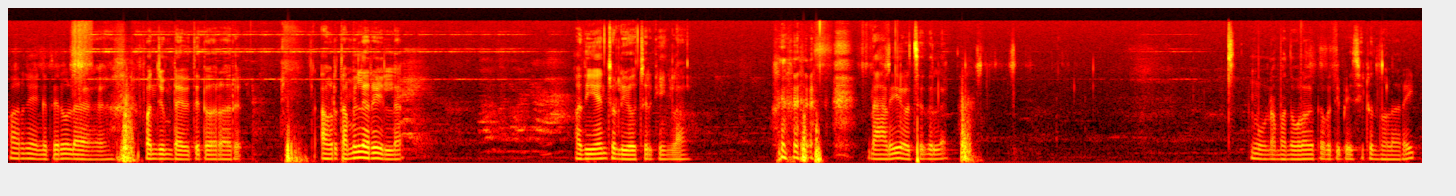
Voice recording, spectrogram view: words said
பாருங்கள் எங்கள் தெருவில் பஞ்சு மிட்டாய் விற்றுட்டு வர்றாரு. அவர் தமிழரே இல்லை. அது ஏன்னு சொல்லி யோசிச்சிருக்கீங்களா? நானே யோசிச்சதில்லை ஓ நம்ம அந்த உலகத்தை பற்றி பேசிகிட்டு இருந்தோம்ல ரைட்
